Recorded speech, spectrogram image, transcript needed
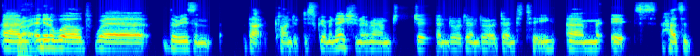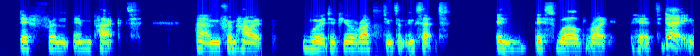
Um, Right. And in a world where there isn't that kind of discrimination around gender or gender identity, um, it has a different impact um, from how it would if you were writing something set in this world right here today.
